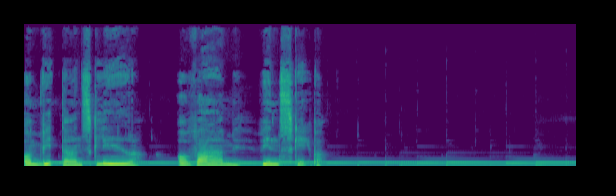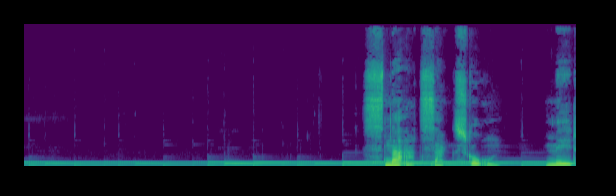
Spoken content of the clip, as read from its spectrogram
om vinterens glæder og varme venskaber. Snart sang skoven med et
